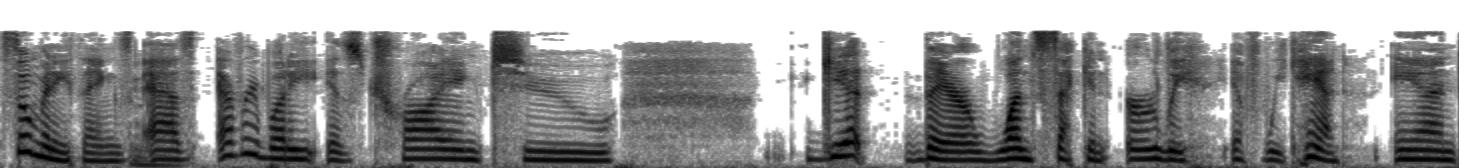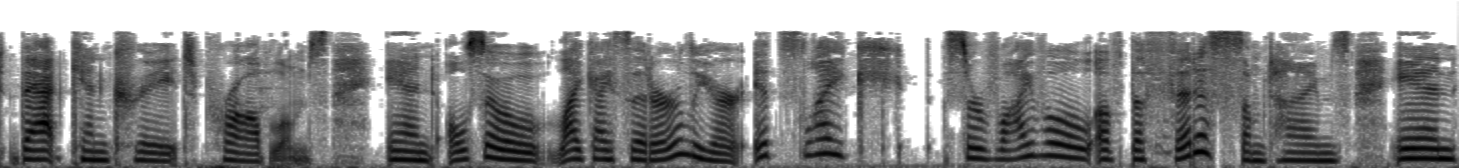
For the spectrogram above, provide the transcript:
so many things mm-hmm. as everybody is trying to get there one second early if we can and that can create problems. And also, like I said earlier, it's like survival of the fittest sometimes. And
